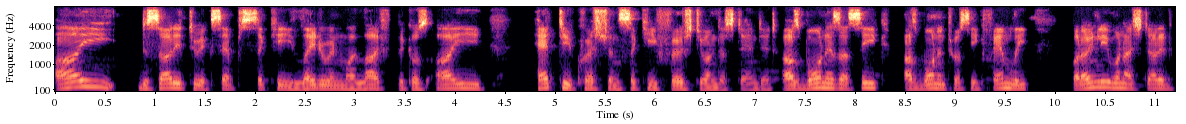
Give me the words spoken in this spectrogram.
I decided to accept Sikhi later in my life because I had to question Sikhi first to understand it. I was born as a Sikh, I was born into a Sikh family, but only when I started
